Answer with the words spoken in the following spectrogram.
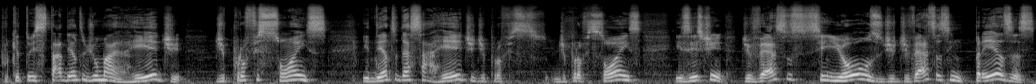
Porque tu está dentro de uma rede de profissões. E dentro dessa rede de, profis- de profissões, existem diversos CEOs de diversas empresas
